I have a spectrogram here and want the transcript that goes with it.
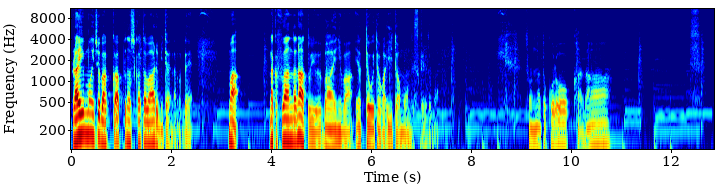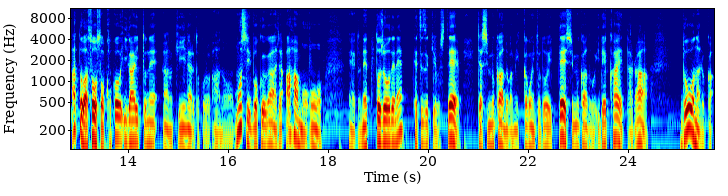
LINE も一応バックアップの仕方はあるみたいなのでまあなんか不安だなという場合にはやっておいた方がいいとは思うんですけれども。そんなところかな。あとはそうそう、ここ意外とね、あの気になるところ。あのもし僕が、じゃあ、アハモを、えー、とネット上でね、手続きをして、じゃあ SIM カードが3日後に届いて、SIM カードを入れ替えたら、どうなるか。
